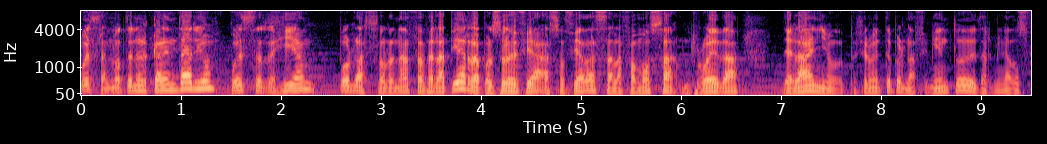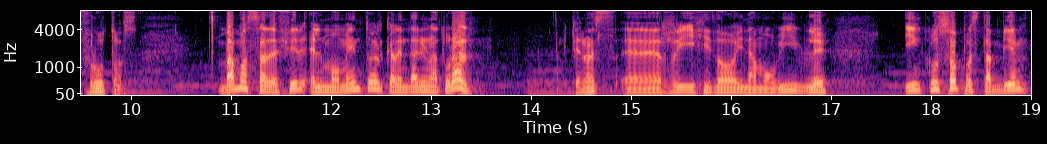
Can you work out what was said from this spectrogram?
Pues al no tener calendario, pues se regían por las ordenanzas de la Tierra, por eso lo decía, asociadas a la famosa rueda del año, especialmente por el nacimiento de determinados frutos vamos a decir el momento del calendario natural, que no es eh, rígido, inamovible. Incluso, pues también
